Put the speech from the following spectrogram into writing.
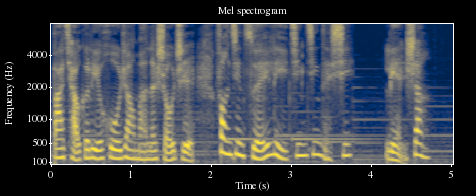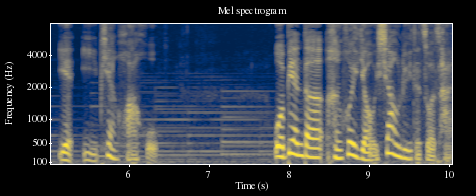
把巧克力糊绕满了手指，放进嘴里，津津的吸，脸上也一片花糊。我变得很会有效率的做菜，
